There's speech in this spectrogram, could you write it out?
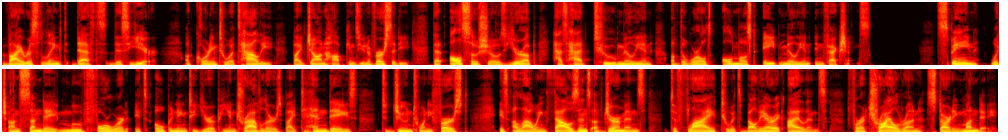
virus linked deaths this year, according to a tally by Johns Hopkins University that also shows Europe has had 2 million of the world's almost 8 million infections. Spain, which on Sunday moved forward its opening to European travelers by 10 days to June 21st, is allowing thousands of Germans to fly to its Balearic Islands for a trial run starting Monday,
